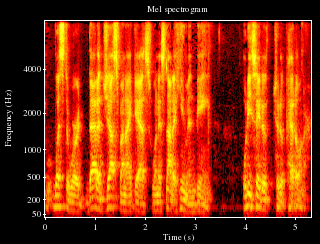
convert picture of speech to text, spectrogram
what's the word? That adjustment, I guess, when it's not a human being. What do you say to, to the pet owner?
